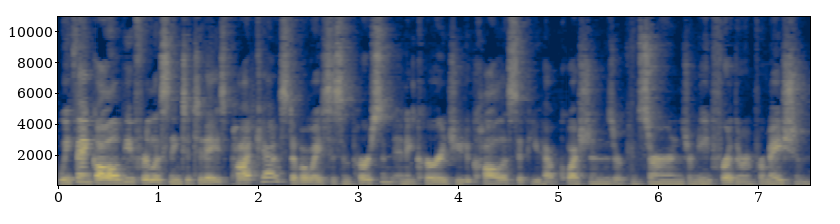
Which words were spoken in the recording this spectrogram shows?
We thank all of you for listening to today's podcast of Oasis in Person and encourage you to call us if you have questions or concerns or need further information.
